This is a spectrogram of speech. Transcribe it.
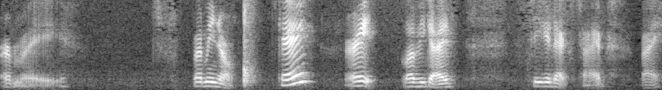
or my, just let me know. Okay? All right. Love you guys. See you next time. Bye.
